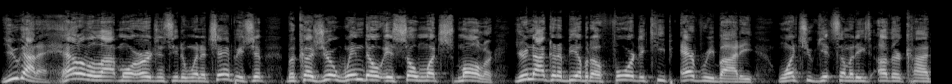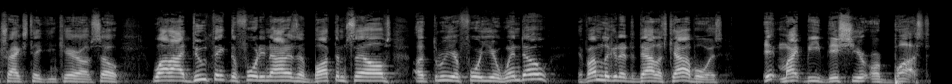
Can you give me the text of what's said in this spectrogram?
you got a hell of a lot more urgency to win a championship because your window is so much smaller. You're not going to be able to afford to keep everybody once you get some of these other contracts taken care of. So while I do think the 49ers have bought themselves a three or four year window, if I'm looking at the Dallas Cowboys, it might be this year or bust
